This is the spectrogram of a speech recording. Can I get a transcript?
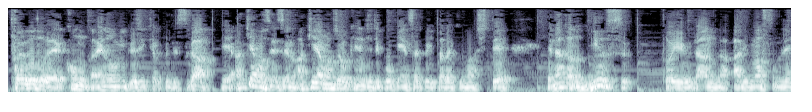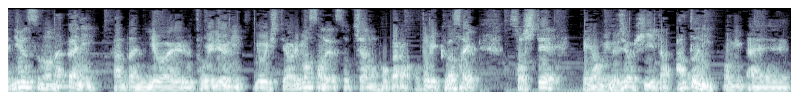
ということで、今回のおみくじ企画ですが、えー秋山先生の秋山条件字でご検索いただきまして、で中のニュースという欄がありますので、ニュースの中に簡単に URL 飛べるように用意しておりますので、そちらの方からお飛びください。そして、えーおみくじを引いた後におみ、えー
